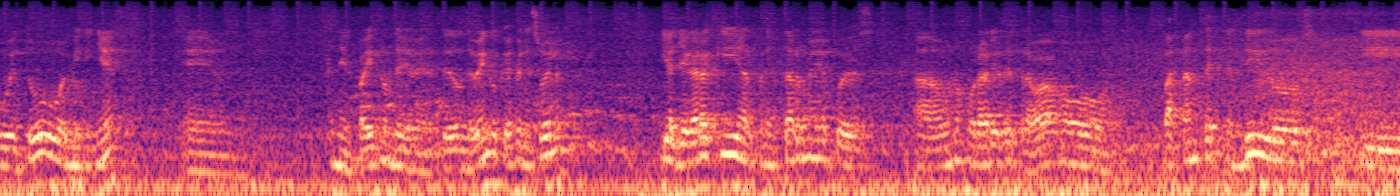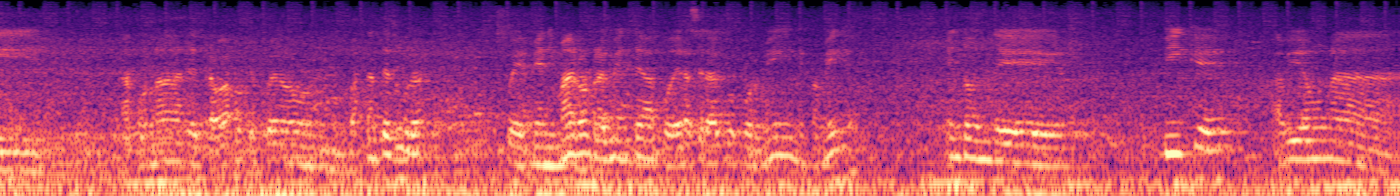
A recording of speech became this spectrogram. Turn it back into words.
juventud o en mi niñez, en el país donde, de donde vengo, que es Venezuela y al llegar aquí a enfrentarme pues a unos horarios de trabajo bastante extendidos y a jornadas de trabajo que fueron bastante duras, pues me animaron realmente a poder hacer algo por mí y mi familia, en donde vi que había una,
